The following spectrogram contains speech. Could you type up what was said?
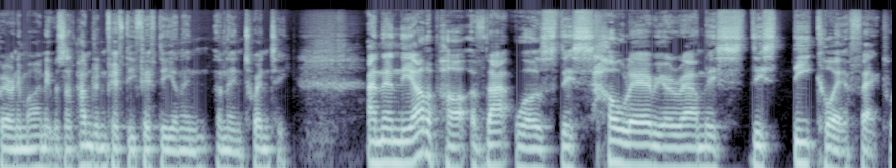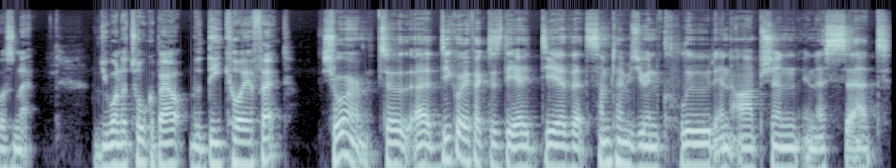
Bearing in mind it was 150, 50, and then and then twenty. And then the other part of that was this whole area around this this decoy effect, wasn't it? Do you want to talk about the decoy effect? Sure. So, uh, decoy effect is the idea that sometimes you include an option in a set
